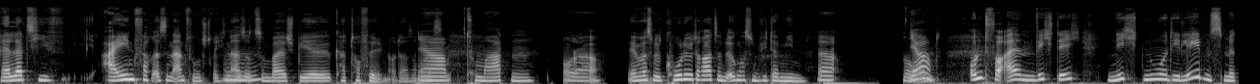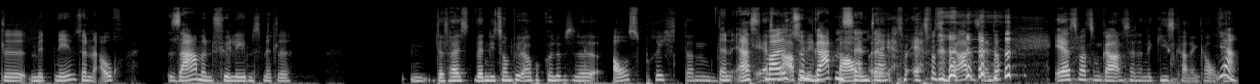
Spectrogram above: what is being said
relativ einfach ist, in Anführungsstrichen. Also Mhm. zum Beispiel Kartoffeln oder sowas. Ja, Tomaten oder. Irgendwas mit Kohlenhydrate und irgendwas mit Vitaminen. Ja. So, Ja. Und Und vor allem wichtig, nicht nur die Lebensmittel mitnehmen, sondern auch Samen für Lebensmittel. das heißt, wenn die Zombie-Apokalypse ausbricht, dann Dann erstmal in zum Gartencenter. Äh, erstmal erstmal zum Gartencenter. erstmal zum Gartencenter eine Gießkanne kaufen. Ja.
